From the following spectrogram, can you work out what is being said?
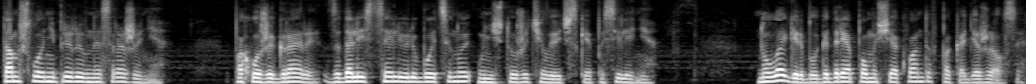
Там шло непрерывное сражение. Похоже, Грайры задались целью любой ценой уничтожить человеческое поселение. Но лагерь, благодаря помощи Аквантов, пока держался.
